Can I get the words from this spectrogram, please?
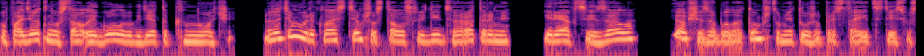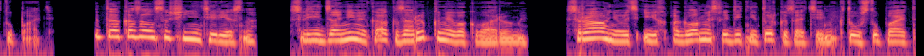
упадет на усталые головы где-то к ночи. Но затем увлеклась тем, что стала следить за ораторами и реакцией зала, и вообще забыла о том, что мне тоже предстоит здесь выступать. Это оказалось очень интересно — следить за ними, как за рыбками в аквариуме, сравнивать их, а главное следить не только за теми, кто уступает,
